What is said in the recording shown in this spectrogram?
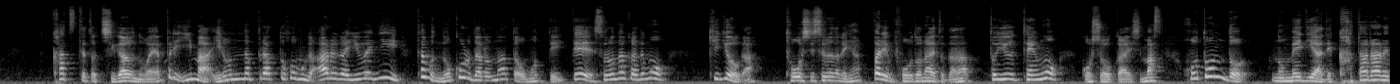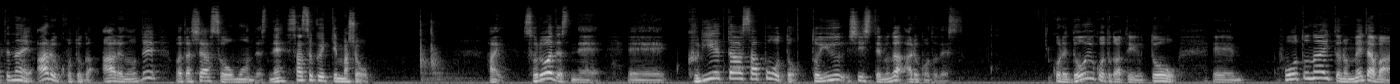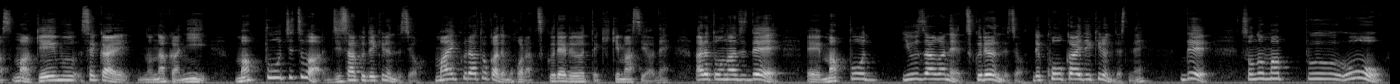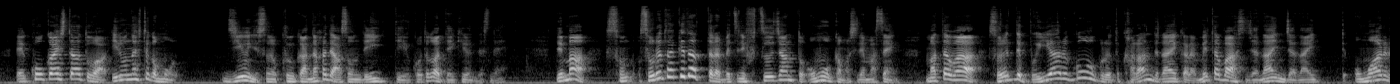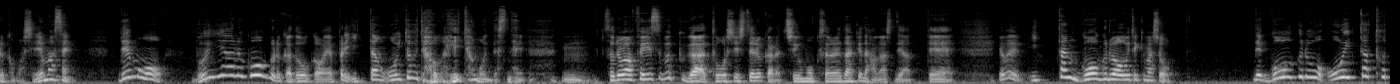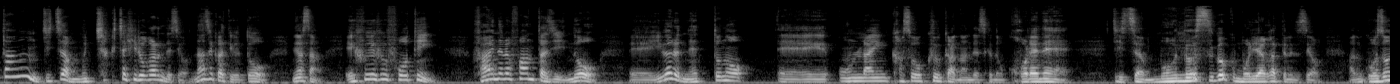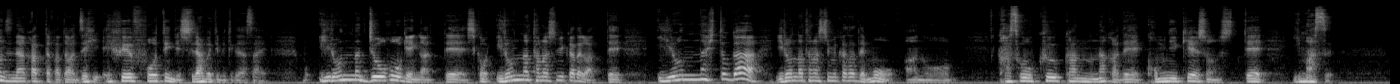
かつてと違うのはやっぱり今いろんなプラットフォームがあるがゆえに多分残るだろうなと思っていてその中でも企業が投資するならやっぱりフォートナイトだなという点をご紹介します。ほとんどのメディアで語られてないあることがあるので私はそう思うんですね。早速いってみましょう。はい。それはですね、えークリエイターサポートというシステムがあることですこれどういうことかというと、えーフォートナイトのメタバース、まあ、ゲーム世界の中にマップを実は自作できるんですよ。マイクラとかでもほら作れるって聞きますよね。あれと同じで、えーマップをユーザーがね、作れるんですよ。で、公開できるんですね。で、そのマップを、え公開した後はいろんな人がもう自由にその空間の中で遊んでいいっていうことができるんですね。でまあそそれだけだったら別に普通じゃんと思うかもしれませんまたはそれって VR ゴーグルと絡んでないからメタバースじゃないんじゃないって思われるかもしれませんでも VR ゴーグルかどうかはやっぱり一旦置いといた方がいいと思うんですね。うん。それは Facebook が投資してるから注目されるだけの話であって、やっぱり一旦ゴーグルは置いときましょう。で、ゴーグルを置いた途端、実はむちゃくちゃ広がるんですよ。なぜかというと、皆さん、FF14、ファイナルファンタジーの、えーいわゆるネットの、えーオンライン仮想空間なんですけど、これね、実はものすごく盛り上がってるんですよ。あの、ご存知なかった方はぜひ FF14 で調べてみてください。もういろんな情報源があって、しかもいろんな楽しみ方があって、いろんな人がいろんな楽しみ方でもう、あの、仮想空間の中でコミュニケーションしています。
